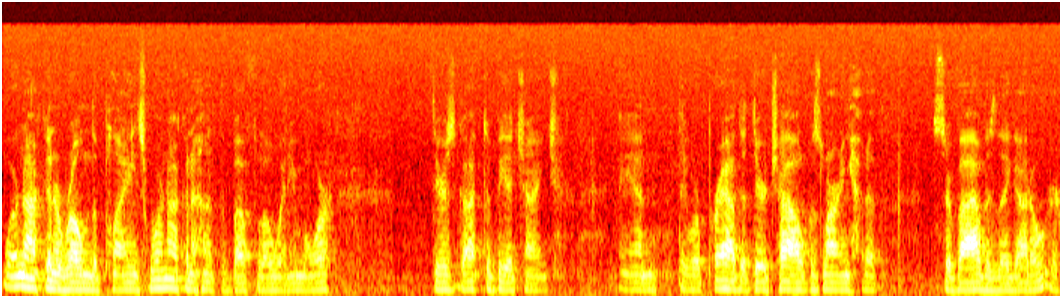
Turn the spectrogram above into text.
We're not going to roam the plains. We're not going to hunt the buffalo anymore. There's got to be a change. And they were proud that their child was learning how to survive as they got older.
